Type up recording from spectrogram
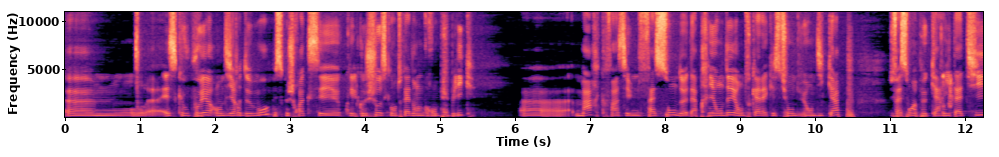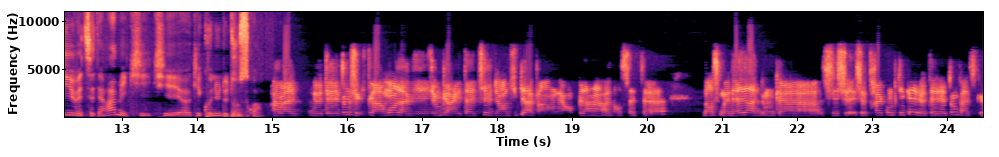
Est-ce que vous pouvez en dire deux mots? Parce que je crois que c'est quelque chose qui en tout cas dans le grand public marque. Enfin, c'est une façon d'appréhender en tout cas la question du handicap de façon un peu caritative, etc., mais qui, est, euh, qui connue de tous, quoi. Ah bah, le Téléthon, c'est clairement la vision caritative du handicap. Hein. On est en plein dans cette euh, dans ce modèle-là, donc euh, c'est très compliqué le Téléthon parce que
